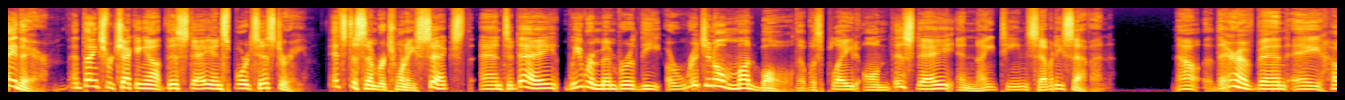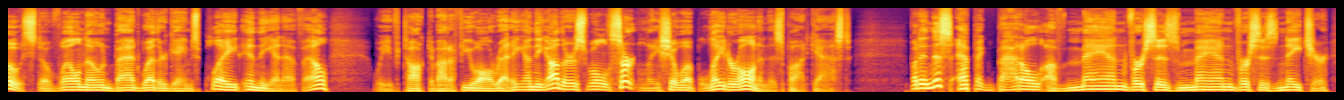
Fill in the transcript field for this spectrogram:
Hey there, and thanks for checking out this day in sports history. It's December 26th, and today we remember the original Mud Bowl that was played on this day in 1977. Now, there have been a host of well known bad weather games played in the NFL. We've talked about a few already, and the others will certainly show up later on in this podcast. But in this epic battle of man versus man versus nature,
